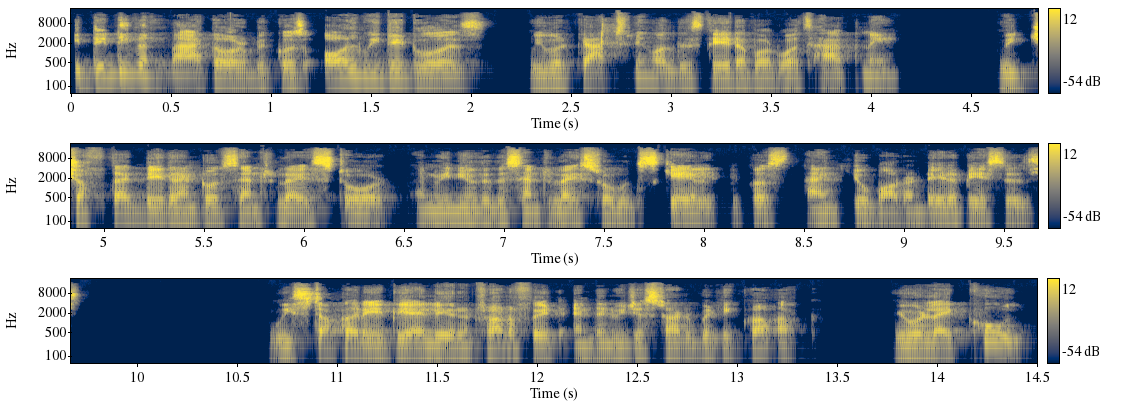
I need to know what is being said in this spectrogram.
it didn't even matter because all we did was we were capturing all this data about what's happening we chucked that data into a centralized store and we knew that the centralized store would scale because thank you modern databases. We stuck our api layer in front of it and then we just started building product. We were like cool.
